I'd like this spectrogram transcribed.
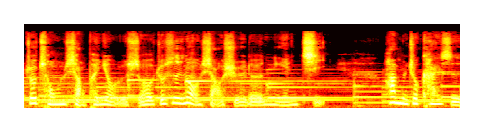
就从小朋友的时候，就是那种小学的年纪。他们就开始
